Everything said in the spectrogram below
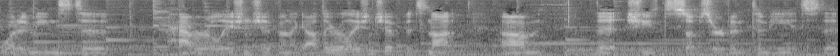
what it means to have a relationship and a godly relationship, it's not um, that she's subservient to me. It's that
